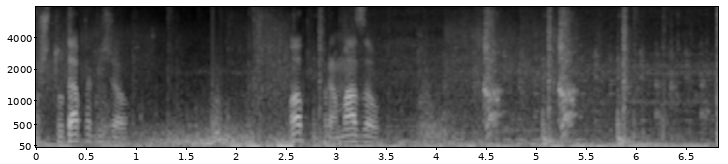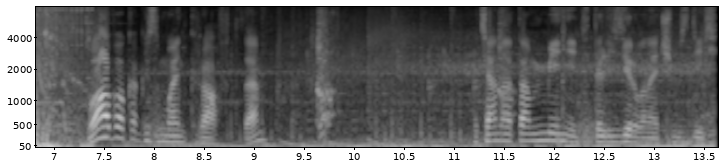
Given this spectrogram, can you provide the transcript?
Может, туда побежал? Оп, промазал. Лава, как из Майнкрафта, да? Хотя она там менее детализированная, чем здесь.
